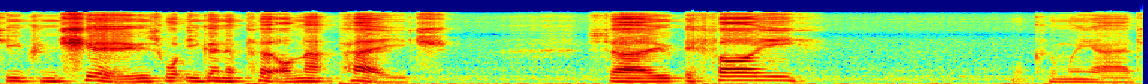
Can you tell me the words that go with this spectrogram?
you can choose what you're going to put on that page. So if I what can we add?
